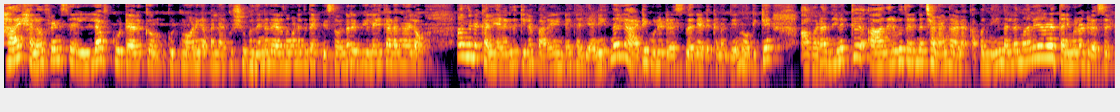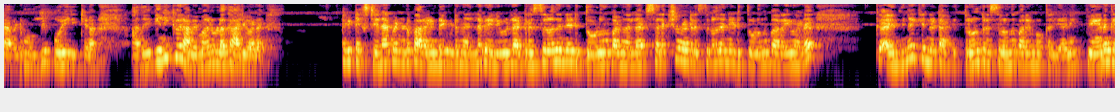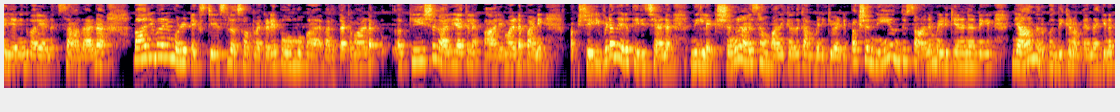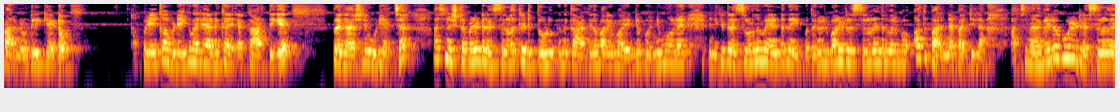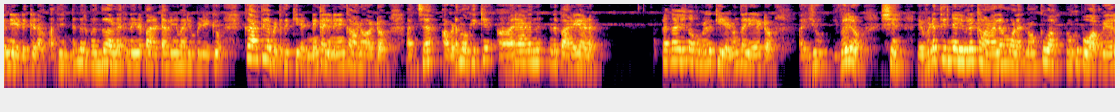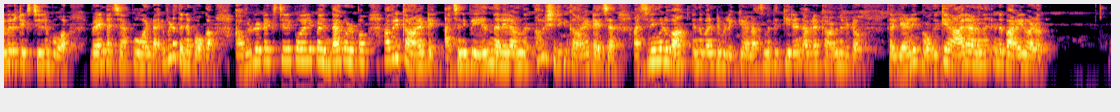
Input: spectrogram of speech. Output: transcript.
Hi hello friends എല്ലാ കൂട്ടുകാർക്കും good morning അപ്പോൾ എല്ലാവർക്കും ശുഭദിനം. നേർന്നുകൊണ്ട് ഇന്നത്തെ എപ്പിസോഡിന്റെ റിവ്യൂയിലേക്ക് കടങ്ങാലോ അങ്ങനെ കല്യാണി അടുത്ത് പറയുന്നുണ്ട് കല്യാണി നല്ല അടിപൊളി ഡ്രസ്സ് തന്നെ എടുക്കണം. നീ നോക്കിക്കേ. അവിടെ നിനക്ക് ആദരവ് തരുന്ന ചടങ്ങാണ്. അപ്പം നീ നല്ല മലയാള തനിമയുള്ള ഡ്രസ്സ് ഇട്ട് അവരുടെ മുമ്പിൽ പോയിരിക്കണം. അത് എനിക്കൊരു അഭിമാനമുള്ള കാര്യമാണ്. ഈ ടെക്സ്റ്റൈൽ ആപ്പ് എന്നോട് പറയേണ്ടത് ഇവിടെ നല്ല വിലയുള്ള ഡ്രസ്സുകൾ തന്നെ എടുത്തോളൂ എന്ന് പറഞ്ഞു. നല്ല സെലക്ഷൻ ഉള്ള ഡ്രസ്സുകൾ തന്നെ എടുത്തോളൂ എന്ന് പറയുവാണ്. എന്തിനൊക്കെ എന്നിട്ടാ ഇത്രയും ഡ്രസ്സുകൾ എന്ന് പറയുമ്പോൾ കല്യാണി വേണം കല്യാണി എന്ന് പറയാണ്. സാധാരണ ഭാര്യമാരും കൊണ്ട് ടെക്സ്റ്റൈൽസിലോ സ്വർണക്കടയിൽ പോകുമ്പോൾ ഭർത്താക്കന്മാരുടെ കീശ കാലിയാക്കല ഭാര്യമാരുടെ പണി. പക്ഷേ ഇവിടെ നേരെ തിരിച്ചാണ്. നീ ലക്ഷങ്ങളാണ് സമ്പാദിക്കുന്നത് കമ്പനിക്ക് വേണ്ടി. പക്ഷെ നീ എന്ത് സാധനം മേടിക്കാനാണെന്നുണ്ടെങ്കിൽ ഞാൻ നിർബന്ധിക്കണം എന്നൊക്കെ പറഞ്ഞുകൊണ്ടിരിക്കുക കേട്ടോ. അപ്പോഴേക്കും അവിടേക്ക് വരികയാണ് കാർത്തിക്. പ്രകാശനും കൂടി അച്ഛ അച്ഛന് ഇഷ്ടപ്പെട്ട ഡ്രസ്സുകളൊക്കെ എടുത്തോളൂ എന്ന് കാർത്തിക പറയുമ്പോൾ എന്റെ പൊന്നുമോളെ എനിക്ക് ഡ്രസ്സുകളൊന്നും വേണ്ടെന്നേ. ഇപ്പം തന്നെ ഒരുപാട് ഡ്രസ്സുകളുണ്ടെന്ന് പറയുമ്പോൾ അത് പറഞ്ഞാൽ പറ്റില്ല. അച്ഛൻ വില കൂടി ഡ്രസ്സുകൾ തന്നെ എടുക്കണം. അത് എന്റെ നിർബന്ധമാണ് എന്നിങ്ങനെ പറഞ്ഞിട്ട് അവരിങ്ങനെ വരുമ്പോഴേക്കും കാർത്തിക പെട്ടത് കിരണിനെയും കല്യാണിനെയും കാണുവാട്ടോ അച്ഛ അവിടെ നോക്കിക്കേ ആരാണെന്ന്? എന്ന് പറയാണ്. പ്രകാശ് നോക്കുമ്പോൾ കിരണും കലിയാ കേട്ടോ. അയ്യോ ഇവരോ? ഷേ എവിടെ തിരിഞ്ഞാലും ഇവരെ കാണാലോ മോളെ? നമുക്ക് വാ നമുക്ക് പോവാം. വേറെ വേറെ ടെക്സ്റ്റൈലിനും പോവാം. വേണ്ട അച്ഛാ പോവണ്ട. ഇവിടെ തന്നെ പോകാം. അവരുടെ ടെക്സ്റ്റൈലിൽ പോയാൽ ഇപ്പം എന്താ കുഴപ്പം? അവർ കാണട്ടെ. അച്ഛൻ ഇപ്പം ഏത് നിലയിലാണെന്ന് അവർ ശരിക്കും കാണട്ടെ അച്ഛാ. അച്ഛനും കൂടി വാ എന്ന് പറഞ്ഞിട്ട് വിളിക്കുകയാണ്. ആ സമയത്ത് കിരൺ അവരെ കാണുന്നുണ്ട് കേട്ടോ. കല്യാണി നോക്കിക്ക് ആരാണെന്ന് എന്ന് പറയുവാണ്.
